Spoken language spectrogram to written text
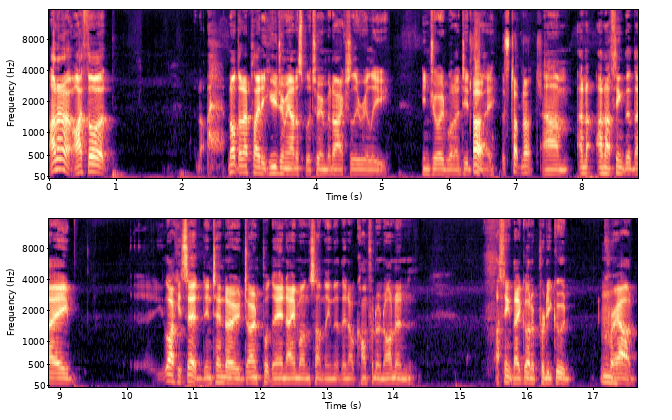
I don't know. I thought, not that I played a huge amount of Splatoon, but I actually really enjoyed what I did Oh, play. it's top notch. Um, and and I think that they, like you said, Nintendo don't put their name on something that they're not confident on, and I think they got a pretty good crowd,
